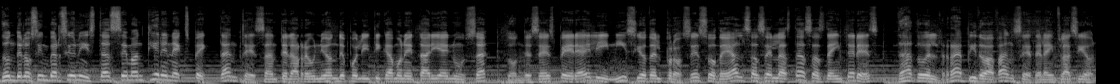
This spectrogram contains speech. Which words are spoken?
donde los inversionistas se mantienen expectantes ante la reunión de política monetaria en USA, donde se espera el inicio del proceso de alzas en las tasas de interés, dado el rápido avance de la inflación.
